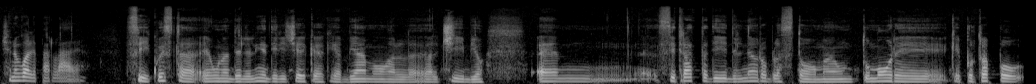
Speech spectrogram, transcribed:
Ce ne vuole parlare? Sì, questa è una delle linee di ricerca che abbiamo al, al Cibio. Ehm, si tratta di, del neuroblastoma, un tumore che purtroppo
